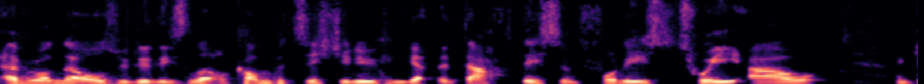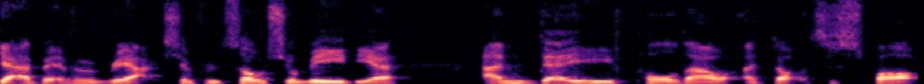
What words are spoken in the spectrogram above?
everyone knows, we do these little competition. You can get the daftest and funniest tweet out and get a bit of a reaction from social media. And Dave pulled out a Dr. Spock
